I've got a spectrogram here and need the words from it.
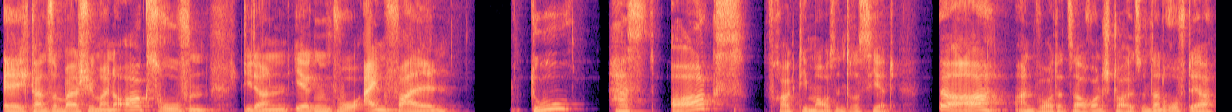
Ich kann zum Beispiel meine Orks rufen, die dann irgendwo einfallen. Du hast Orks? fragt die Maus interessiert. Ja, antwortet Sauron stolz, und dann ruft er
